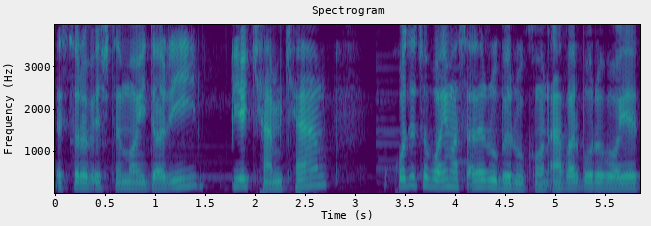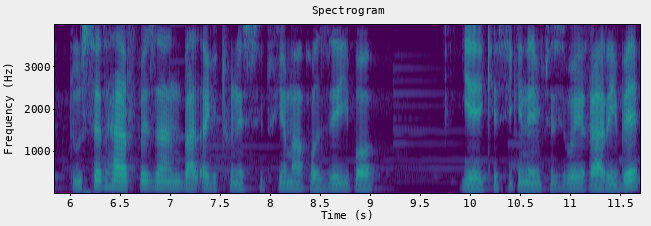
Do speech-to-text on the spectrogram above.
استراب اجتماعی داری بیا کم کم خودتو با این مسئله روبرو کن. اول برو با یه دوستت حرف بزن. بعد اگه تونستی توی مغازه با یه کسی که نمی‌شناسی با یه غریبه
